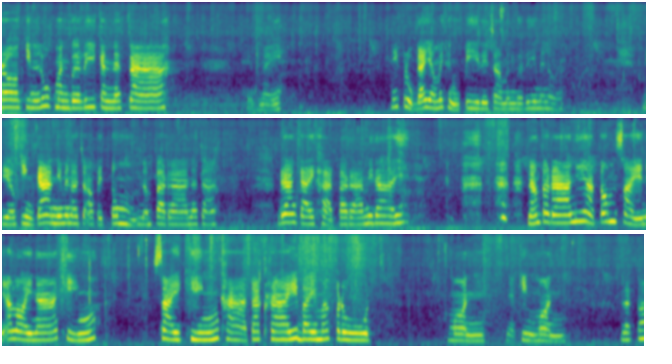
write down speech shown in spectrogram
รอกินลูกมันเบอร์รี่กันนะจ๊ะ เห็นไหม นี่ปลูกได้ยังไม่ถึงปีเลยจ้ะมันเบอร์รี่แม่น้อยเดี๋ยวกิ่งก้านนี้แม่น้อยจะเอาไปต้มน้ำปลาร้านะจ๊ะ ร่างกายขาดปลาร้าไม่ได้ น้ำปลาร้าเนี่ยต้มใส่อันนี้อร่อยนะขิง ใส่ขิงข่าตะไคร้ใบมะกรูด มอนเนี่ยกิ่งมอน แล้วก็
